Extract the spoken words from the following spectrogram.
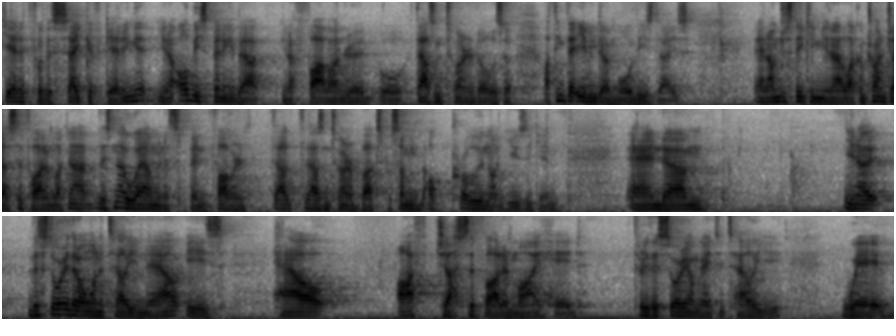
get it for the sake of getting it, you know, I'll be spending about, you know, 500 or $1,200 or I think they even go more these days. And I'm just thinking, you know, like I'm trying to justify it. I'm like, no, nah, there's no way I'm going to spend 500, 1,200 bucks for something I'll probably not use again. And, um, you know, the story that I want to tell you now is how I've justified in my head through the story I'm going to tell you where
